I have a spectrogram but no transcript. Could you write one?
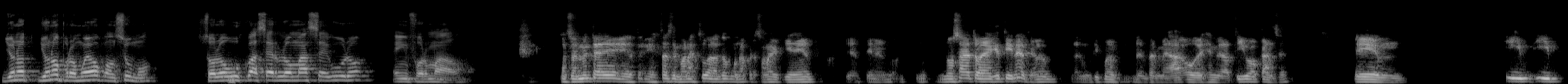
Yo no, yo no promuevo consumo, solo busco hacerlo más seguro e informado. Casualmente, esta semana estuve hablando con una persona que tiene, tiene no sabe todavía qué tiene, tiene algún tipo de enfermedad o degenerativo o cáncer. Eh, y,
